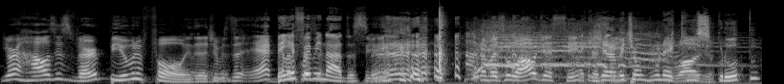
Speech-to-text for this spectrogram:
your house is very beautiful. Entendeu? Tipo, é aquela Bem coisa- efeminado, assim. né? não, mas o áudio é sempre. É que assim. geralmente é um O bonequinho áudio. escroto,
